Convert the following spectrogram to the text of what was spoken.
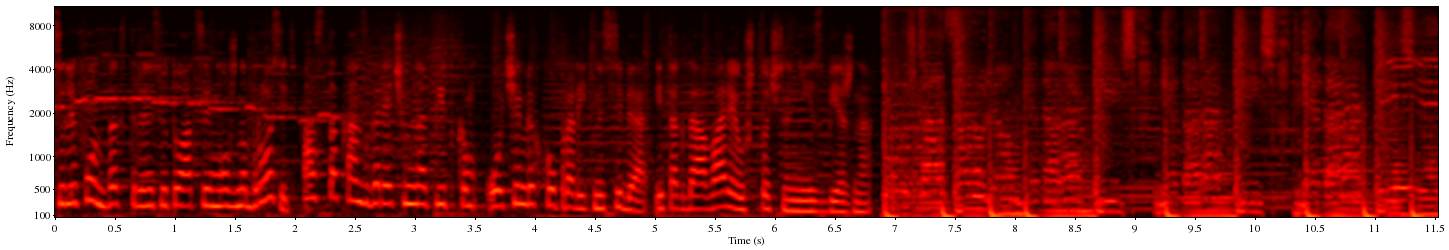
Телефон в экстренной ситуации можно бросить, а стакан с горячим напитком очень легко пролить на себя, и тогда авария уж точно неизбежна. Девушка за рулем, не торопись, не торопись, не торопись.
